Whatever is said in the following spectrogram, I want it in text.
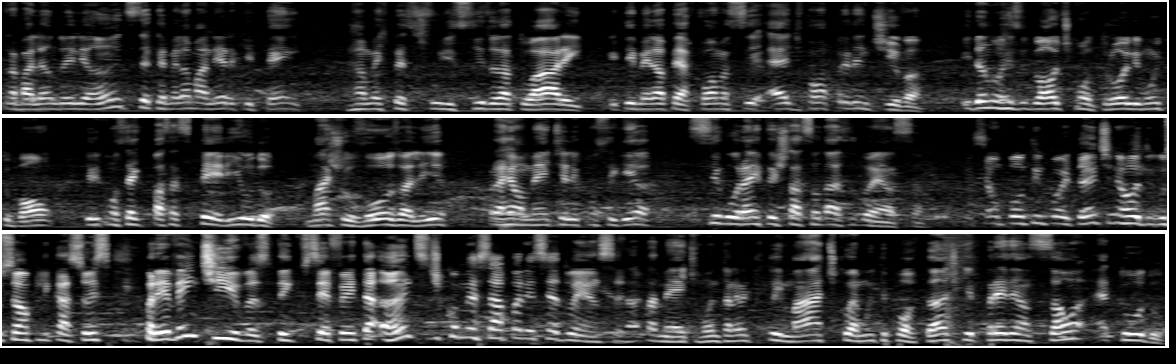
trabalhando ele antes, que é a melhor maneira que tem realmente para esses fungicidas atuarem e ter melhor performance é de forma preventiva e dando um residual de controle muito bom, que ele consegue passar esse período mais chuvoso ali para realmente ele conseguir segurar a infestação dessa doença. Esse é um ponto importante, né, Rodrigo? São aplicações preventivas, tem que ser feita antes de começar a aparecer a doença. Exatamente. O monitoramento climático é muito importante, que prevenção é tudo.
